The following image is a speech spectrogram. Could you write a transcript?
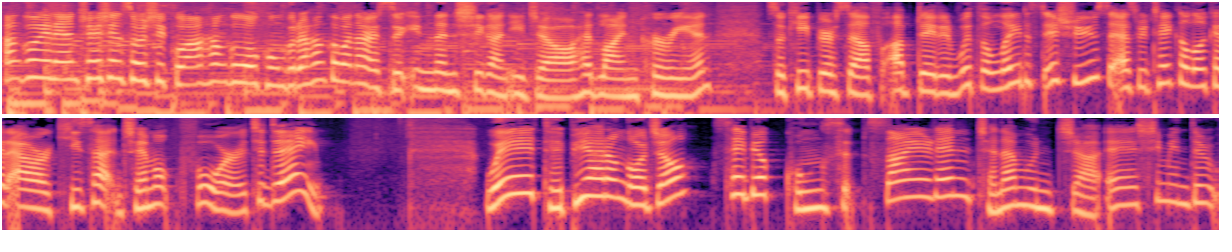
한국에 대한 최신 소식과 한국어 공부를 한꺼번에 할 수 있는 시간이죠. Headline Korean. So keep yourself updated with the latest issues as we take a look at our 기사 제목 for today. 왜 대피하는 거죠? 새벽 공습 사이렌 재난 문자에 시민들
